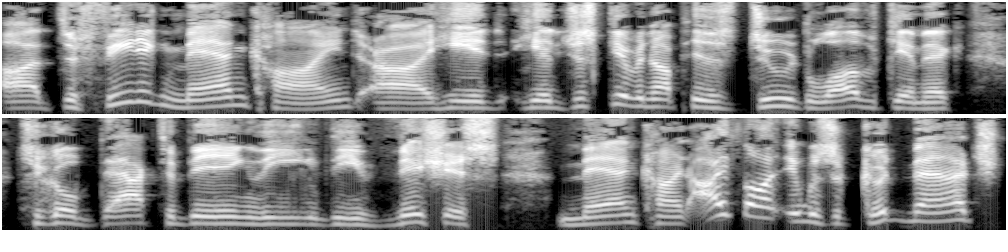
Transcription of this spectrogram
uh, defeating Mankind. Uh, he had, he had just given up his dude love gimmick to go back to being the, the vicious Mankind. I thought it was a good match.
